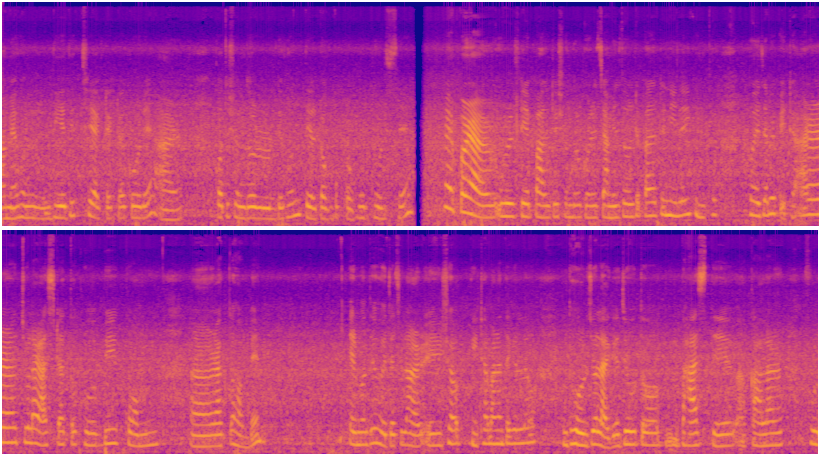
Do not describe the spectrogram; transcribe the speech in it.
আমি এখন দিয়ে দিচ্ছি একটা একটা করে। আর কত সুন্দর দেখুন, তেল টকবক টকবক করছে এরপর আর উল্টে পাল্টে সুন্দর করে চামিচ উল্টে পাল্টে নিলেই কিন্তু হয়ে যাবে পিঠা। আর চুলার আঁচটা তো খুবই কম রাখতে হবে। এর মধ্যে হয়ে যাচ্ছিল। আর এইসব পিঠা বানাতে গেলেও ধৈর্য লাগে। যেহেতু ভাজতে কালার ফুল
